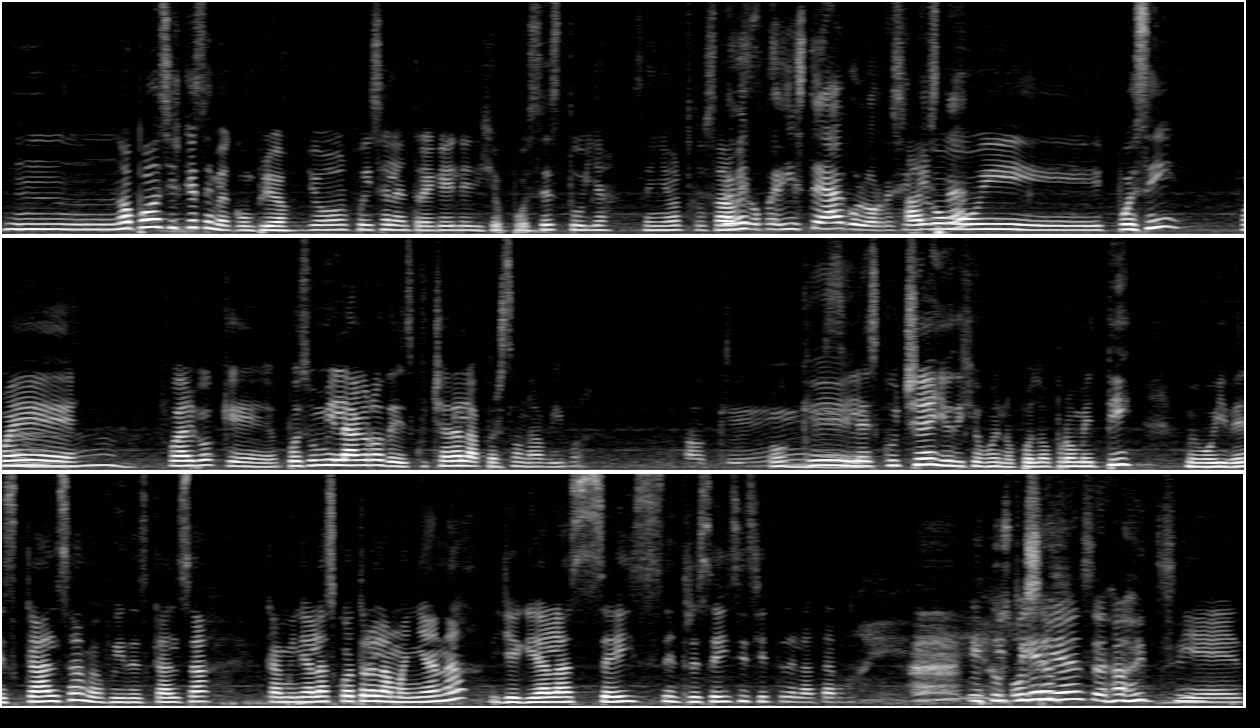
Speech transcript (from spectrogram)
mm, no puedo decir que se me cumplió. Yo fui, se la entregué y le dije, pues es tuya, señor, tú Pero sabes. digo, pediste algo, lo recibiste. algo muy, pues sí, fue, Ah. fue algo que, pues un milagro de escuchar a la persona viva. Ok. Ok. Si la escuché, yo dije, bueno, pues lo prometí. Me voy descalza, me fui descalza. Caminé a las 4 de la mañana y llegué a las 6, entre 6 y 7 de la tarde. ¿Y tus pies? sea, ay, sí. Bien,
